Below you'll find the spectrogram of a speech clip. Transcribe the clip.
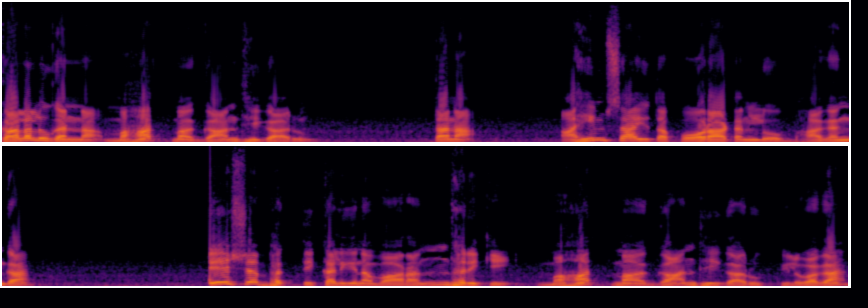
కలలుగన్న మహాత్మా గాంధీ గారు తన అహింసాయుత పోరాటంలో భాగంగా దేశభక్తి కలిగిన వారందరికీ మహాత్మా గాంధీ గారు పిలువగా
